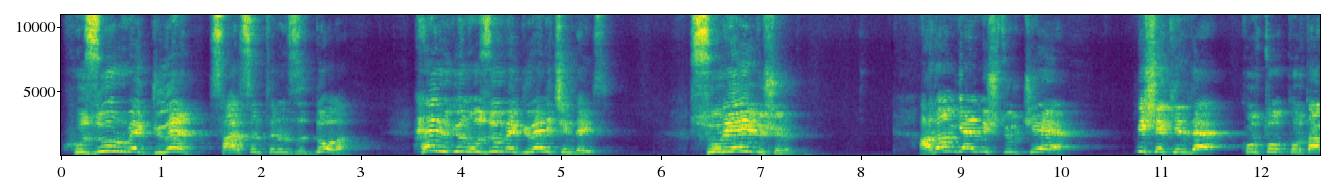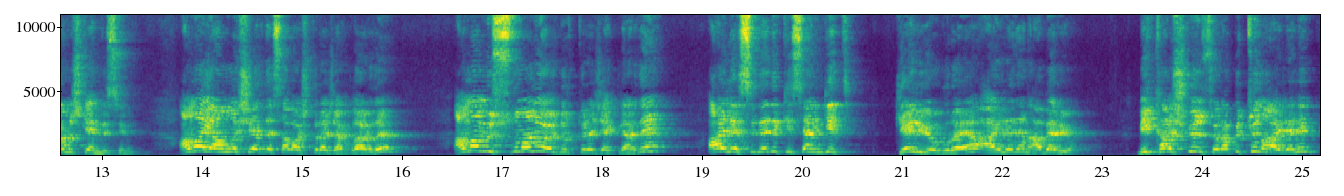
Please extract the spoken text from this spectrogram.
huzur ve güven sarsıntının zıddı olan. Her gün huzur ve güven içindeyiz. Suriye'yi düşünün. Adam gelmiş Türkiye'ye bir şekilde kurtul, kurtarmış kendisini. Ama yanlış yerde savaştıracaklardı. Ama Müslümanı öldürttüreceklerdi. Ailesi dedi ki sen git. Geliyor buraya aileden haber yok. Birkaç gün sonra bütün ailenin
